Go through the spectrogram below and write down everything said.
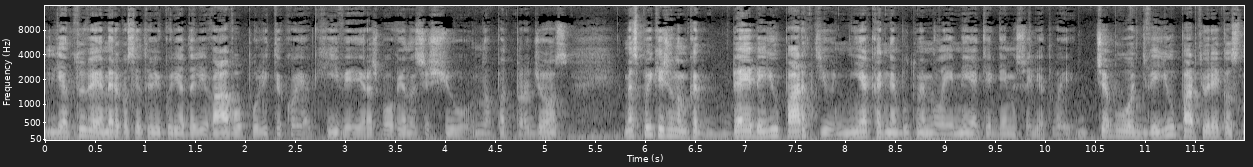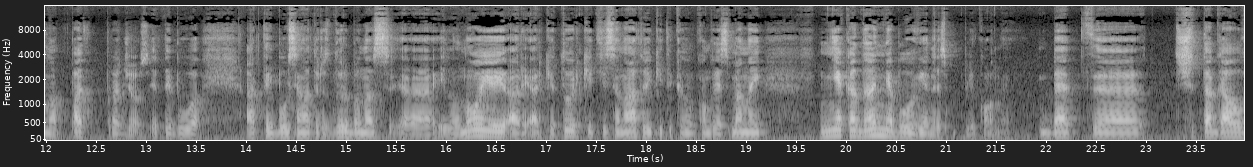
lietuviai, Amerikos lietuviai, kurie dalyvavo politikoje aktyviai ir aš buvau vienas iš jų nuo pat pradžios, mes puikiai žinom, kad be abiejų partijų niekada nebūtumėm laimėję tiek dėmesio Lietuvai. Čia buvo dviejų partijų reikalas nuo pat pradžios. Ir tai buvo, ar tai buvo senatorius Durbanas uh, Ilonojui, ar, ar kitur, kiti senatoriai, kiti kongresmenai, niekada nebuvo vien respublikonai. Bet uh, šitą gal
